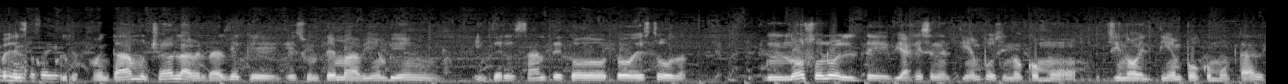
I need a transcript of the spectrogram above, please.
pues, comentaba mucho, la verdad es de que es un tema bien, bien interesante todo, todo esto, no solo el de viajes en el tiempo, sino como, sino el tiempo como tal.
